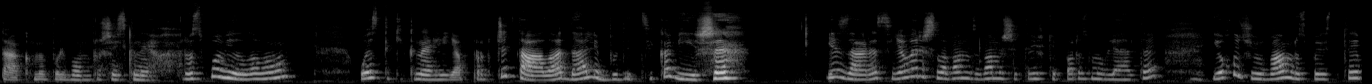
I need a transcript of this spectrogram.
Так, ми по-любому про шість книг розповіла вам. Ось такі книги я прочитала, далі буде цікавіше. І зараз я вирішила вам з вами ще трішки порозмовляти. Я хочу вам розповісти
